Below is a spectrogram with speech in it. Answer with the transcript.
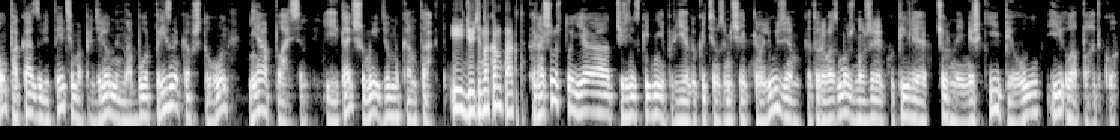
он показывает этим определенный набор признаков, что он не опасен. И дальше мы идем на контакт. И идете на контакт. Хорошо, что я через несколько дней приеду к этим замечательным людям, которые, возможно, уже купили черные мешки, пилу и лопатку.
